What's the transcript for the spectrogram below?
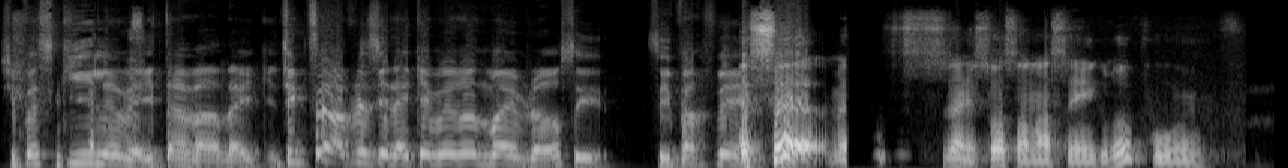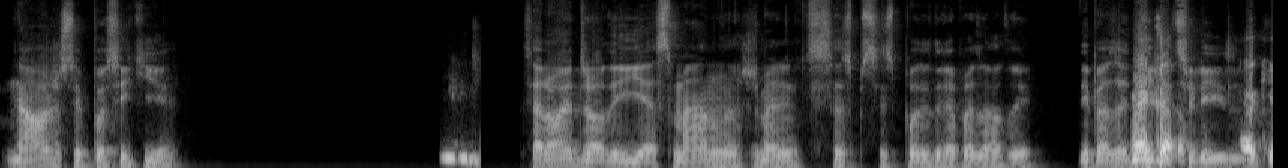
Je sais pas ce qu'il est, là, mais il est tabarnak. Check ça, en plus, il y a la caméra de même, genre, c'est, c'est parfait. Mais ça, mais c'est dans l'histoire, c'est un ancien groupe ou? Non, je sais pas c'est qui. hein. Ça doit être genre des yes man, j'imagine que ça, c'est supposé de représenter. Des personnes qui l'utilisent. là. Ok.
